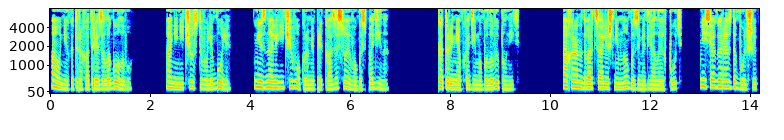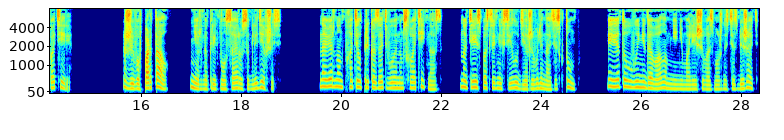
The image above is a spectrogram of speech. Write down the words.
а у некоторых отрезало голову. Они не чувствовали боли, не знали ничего, кроме приказа своего господина, который необходимо было выполнить. Охрана дворца лишь немного замедляла их путь, неся гораздо большие потери. «Живо в портал!» — нервно крикнул Сайрус, оглядевшись. Наверное, он хотел приказать воинам схватить нас, но те из последних сил удерживали натиск тумб. И это, увы, не давало мне ни малейшей возможности сбежать.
